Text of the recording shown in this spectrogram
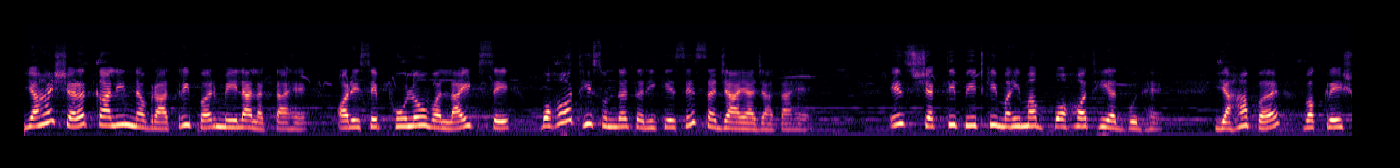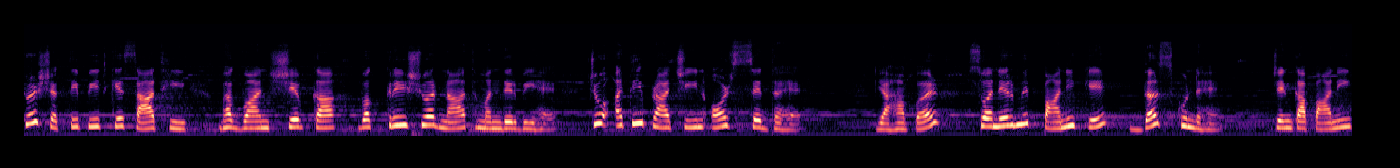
यहाँ शरदकालीन नवरात्रि पर मेला लगता है और इसे फूलों व लाइट से बहुत ही सुंदर तरीके से सजाया जाता है। इस शक्तिपीठ की महिमा बहुत ही अद्भुत है। यहाँ पर वक्रेश्वर शक्तिपीठ के साथ ही भगवान शिव का वक्रेश्वर नाथ मंदिर भी है जो अति प्राचीन और सिद्ध है। यहाँ पर स्वनिर्मित पानी के दस कुंड हैं, जिनका पानी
